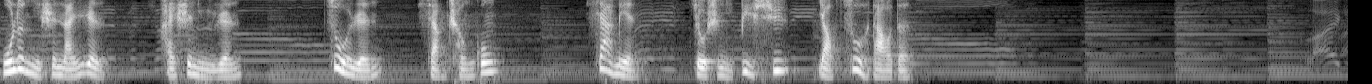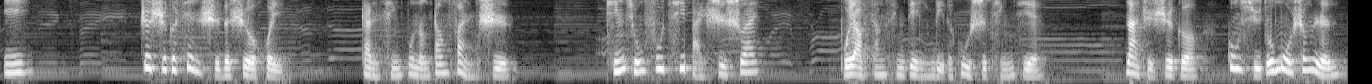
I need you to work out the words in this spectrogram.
无论你是男人还是女人，做人想成功，下面就是你必须要做到的。一，这是个现实的社会，感情不能当饭吃，贫穷夫妻百事衰，不要相信电影里的故事情节。”那只是个供许多陌生人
